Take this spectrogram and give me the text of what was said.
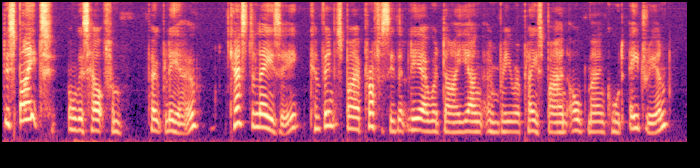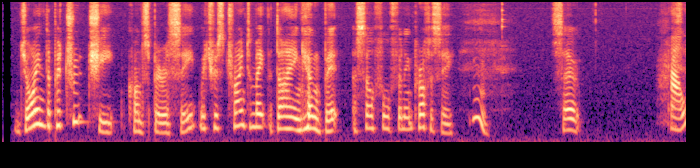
Despite all this help from Pope Leo, Castellesi, convinced by a prophecy that Leo would die young and be replaced by an old man called Adrian, joined the Petrucci conspiracy, which was trying to make the dying young bit a self fulfilling prophecy. Hmm. So, How?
